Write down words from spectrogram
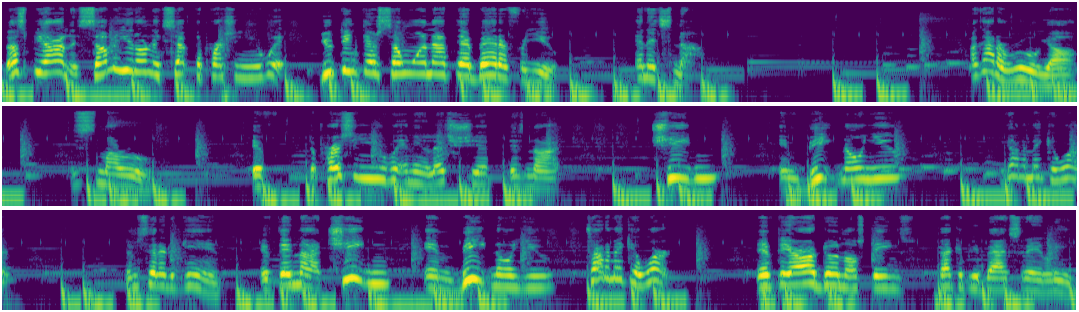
Let's be honest. Some of you don't accept the person you're with. You think there's someone out there better for you, and it's not. I got a rule, y'all. This is my rule. if the person you with in a relationship is not cheating and beating on you, you gotta make it work. Let me say that again. If they're not cheating and beating on you, try to make it work. If they are doing those things, pack up your bags and leave.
